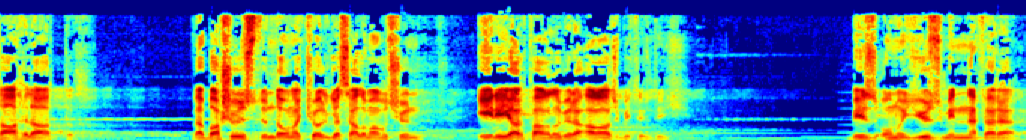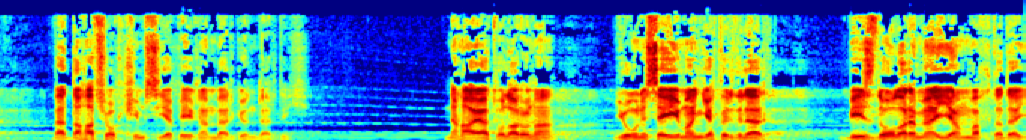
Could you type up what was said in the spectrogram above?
sahilə atdıq və başı üstündə ona kölgə salmaq üçün iri yarpaqlı bir ağac bitirdik. Biz onu yüz min nəfərə və daha çox kimsiyə Peyğəmbər göndərdik. Nəhayət onlar ona, Yunisə iman gətirdilər, biz də onlara müəyyən vaxta dəy,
